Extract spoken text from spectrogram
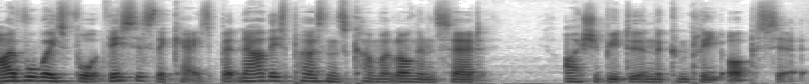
I've always thought this is the case, but now this person's come along and said, I should be doing the complete opposite.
